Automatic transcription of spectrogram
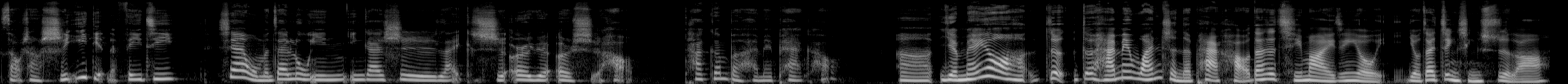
早上十一点的飞机，现在我们在录音，应该是 like 十二月二十号，他根本还没 pack 好。嗯、呃，也没有，这对还没完整的 pack 好，但是起码已经有有在进行式啦。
